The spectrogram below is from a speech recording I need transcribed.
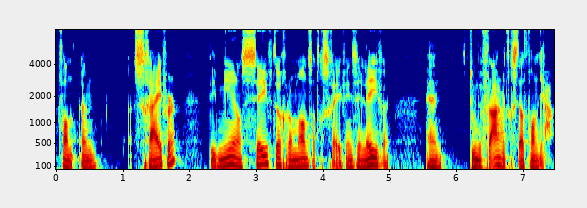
van een schrijver die meer dan 70 romans had geschreven in zijn leven. En toen de vraag werd gesteld van, ja,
